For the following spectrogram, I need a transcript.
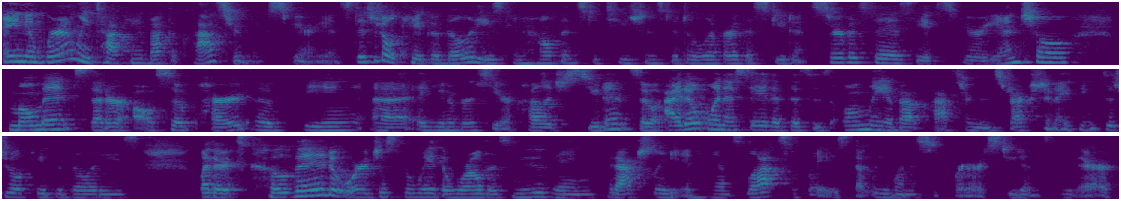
And you know, we're only talking about the classroom experience. Digital capabilities can help institutions to deliver the student services, the experiential moments that are also part of being a, a university or college student. So I don't want to say that this is only about classroom instruction. I think digital capabilities, whether it's COVID or just the way the world is moving, could actually enhance lots of ways that we want to support our students through their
